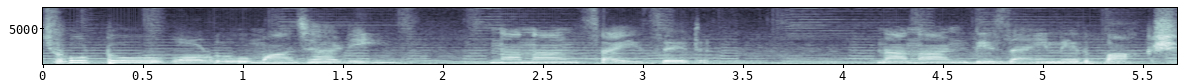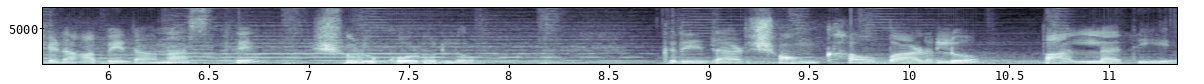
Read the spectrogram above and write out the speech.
ছোট, বড়, মাঝারি, নানান সাইজের, নানান ডিজাইনের বাক্সের আবেদন আসতে শুরু করল। ক্রেতার সংখ্যাও বাড়লো পাল্লা দিয়ে।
